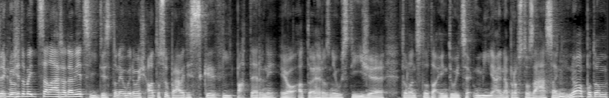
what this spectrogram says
jako... Může to být celá řada věcí, ty si to neuvědomíš, ale to jsou právě ty skrytý paterny, jo, a to je hrozně hustý, že tohle to ta intuice umí a je naprosto zásadní. No a potom...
